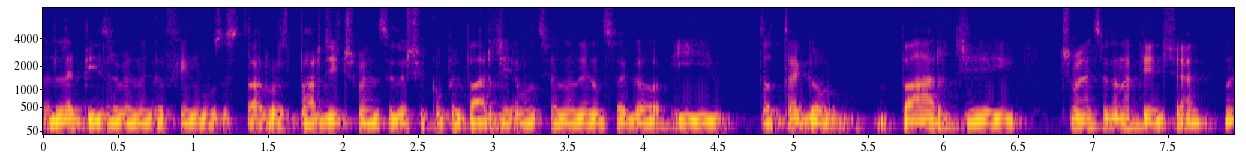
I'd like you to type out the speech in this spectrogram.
lepiej zrobionego filmu ze Star Wars, bardziej trzymającego się kupy, bardziej emocjonującego i do tego bardziej trzymającego napięcie, no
